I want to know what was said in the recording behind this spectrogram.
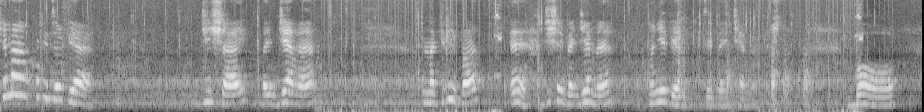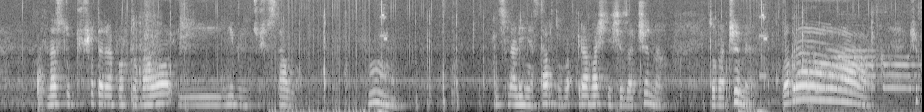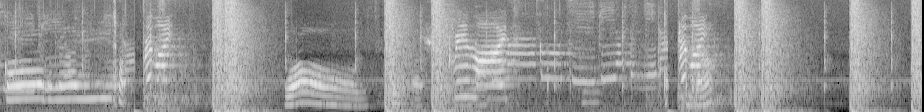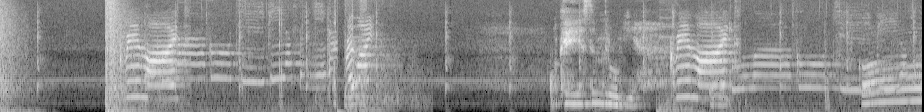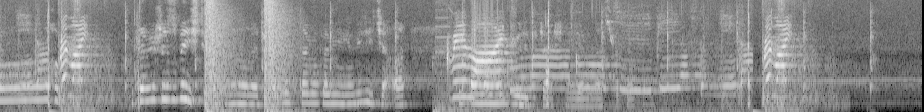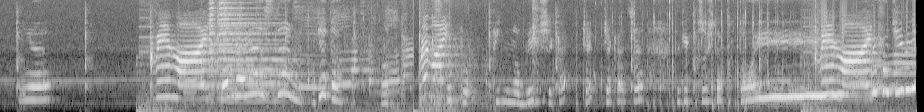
Siemanko widzowie! Dzisiaj będziemy nagrywać. E, dzisiaj będziemy. No nie wiem, gdzie będziemy. Bo nas tu przeteleportowało i nie wiem, co się stało. Hmm. Idź na linię startu. Gra właśnie się zaczyna. Zobaczymy. Dobra! Szybko! Dobra i hop. Red light, Wow, green light. Red light, green light. Red light, Okej, jestem drugi. green light. Go. Tam już jest wyjście do tego noweczka. Wy tego pewnie nie widzicie, a green już tam nam light. mówili wcześniej, jak nas light, Nie. green light. Dobra, jestem! Gdzie to? O, Red light, tu, powinno być, czeka, czek, czekacie. Tak jak coś tak to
